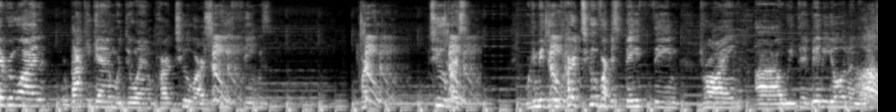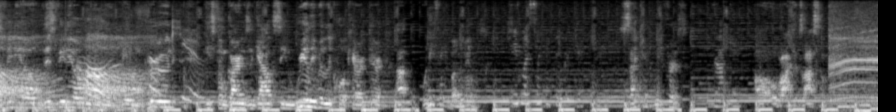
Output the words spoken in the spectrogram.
everyone, we're back again. We're doing part two of our space themes. Part two of our, we're gonna be doing part two of our space theme drawing. Uh, we did Baby Yoda in the last video. This video we're doing Baby Groot. He's from Guardians of the Galaxy. Really, really cool character. Uh, what do you think about Mills? She's my second favorite character. Second, me first. Rocket. Oh, Rocket's awesome. Awesome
